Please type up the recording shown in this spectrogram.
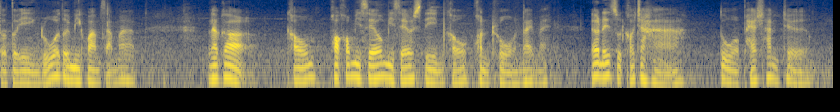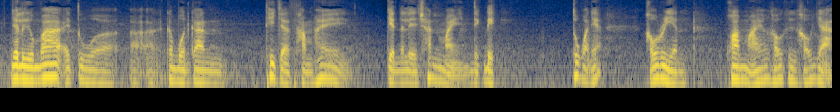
ต่อตัวเอง รู้ว่าตัวมีความสามารถ แล้วก็เขาพอเขามี self มี self-esteem เขา control ได้ไหมแล้วในที่สุดเขาจะหา ตัว passion เจอ อย่าลืมว่าไอตัวกระบวนการที่จะทำให้เจเนเรชันใหม่เด็กๆ ทุกวันเนี้ยเขาเรียนความหมายของเขาคือเขาอยาก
